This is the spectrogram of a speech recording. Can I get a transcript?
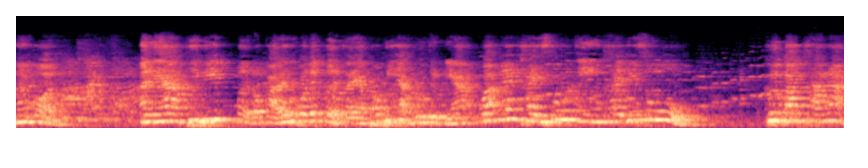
นั่งก่อน อันเนี้ยที่พี่เปิดโอกาสให้ทุกคนได้เปิดใจอะเพราะพี่อยากดูจุดเนี้ย ว่าแม่งใครสู้จริงใครไม่สู้ คือบางครั้งอะ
